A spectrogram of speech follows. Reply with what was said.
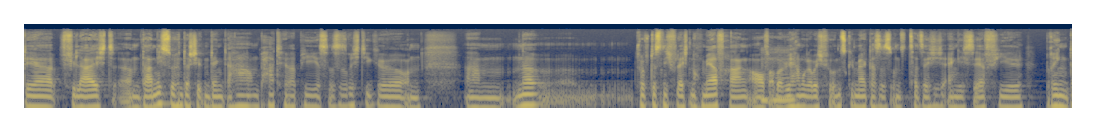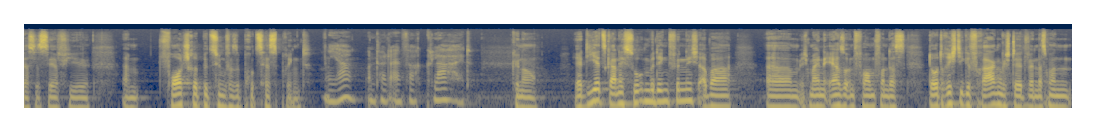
der vielleicht ähm, da nicht so hintersteht und denkt, ah, ein Paartherapie ist das, das Richtige und ähm, ne, wirft es nicht vielleicht noch mehr Fragen auf. Mhm. Aber wir haben, glaube ich, für uns gemerkt, dass es uns tatsächlich eigentlich sehr viel bringt, dass es sehr viel ähm, Fortschritt bzw. Prozess bringt. Ja, und halt einfach Klarheit. Genau. Ja, die jetzt gar nicht so unbedingt, finde ich, aber ich meine eher so in Form von, dass dort richtige Fragen gestellt werden, dass man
